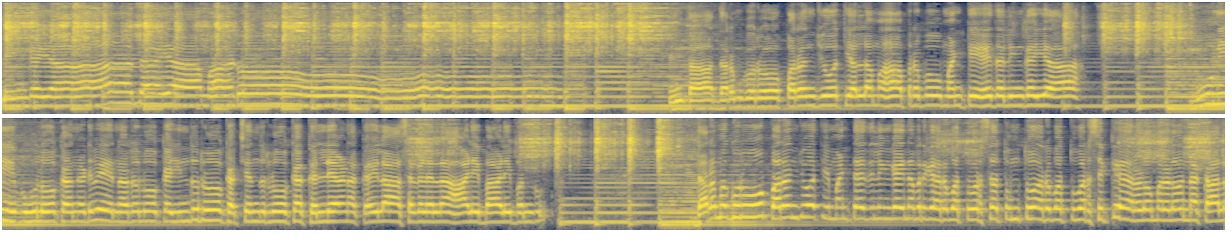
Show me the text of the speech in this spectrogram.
ಲಿಂಗಯ ಮಾಡೋ. ಇಂಥ ಧರ್ಮಗುರು ಪರಂಜ್ಯೋತಿ ಅಲ್ಲ ಮಹಾಪ್ರಭು ಮಂಟೇದ ಲಿಂಗಯ್ಯ. ಭೂಮಿ, ಭೂಲೋಕ ನಡುವೆ ನರಲೋಕ ಇಂದುಲೋಕ ಚಂದ್ರಲೋಕ, ಕಲ್ಯಾಣ, ಕೈಲಾಸಗಳೆಲ್ಲ ಆಳಿ ಬಾಳಿ ಬಂದು. ಧರ್ಮಗುರು ಪರಂಜ್ಯೋತಿ ಮಂಟೇದ ಲಿಂಗಯ್ಯನವರಿಗೆ ಅರವತ್ತು ವರ್ಷ ತುಂಬಿತು. ಅರವತ್ತು ವರ್ಷಕ್ಕೆ ಅರಳು ಮರಳು ಅನ್ನ ಕಾಲ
